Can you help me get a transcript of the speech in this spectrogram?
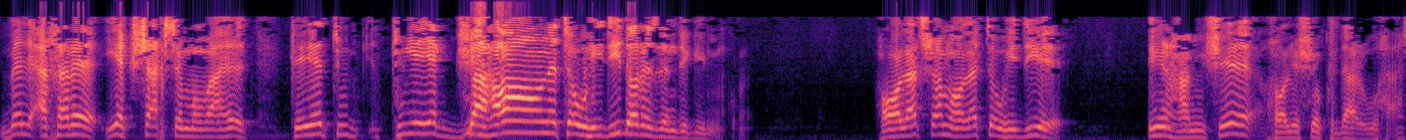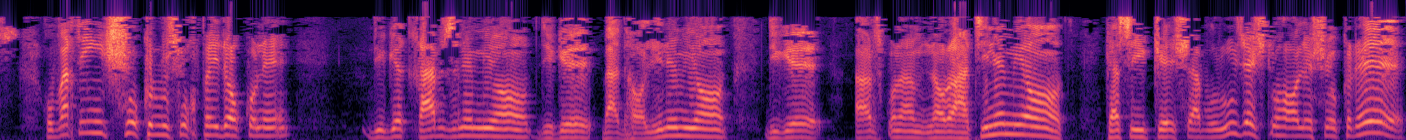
بالاخره یک شخص موحد که تو، توی یک جهان توحیدی داره زندگی می‌کنه. حالتش هم حالت توحیدیه. این همیشه حال شکر در او هست. خب وقتی این شکر رسوخ پیدا کنه دیگه قبض نمیاد دیگه بدحالی نمیاد دیگه ارز کنم ناراحتی نمیاد. کسی که شب و روزش تو حال شکره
